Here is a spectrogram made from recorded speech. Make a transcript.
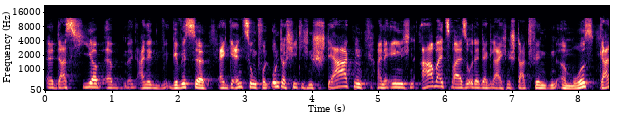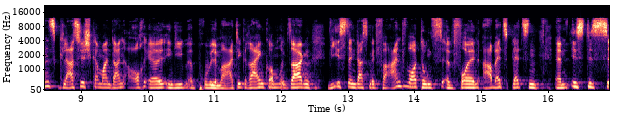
äh, dass hier äh, eine gewisse Ergänzung von unterschiedlichen Stärken, einer ähnlichen Arbeitsweise oder dergleichen stattfinden muss. Ganz klassisch kann man dann auch in die Problematik reinkommen und sagen, wie ist denn das mit verantwortungsvollen Arbeitsplätzen? Ähm, ist es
